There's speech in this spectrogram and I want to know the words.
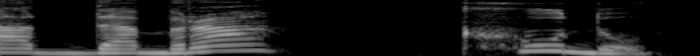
От добра к худу.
